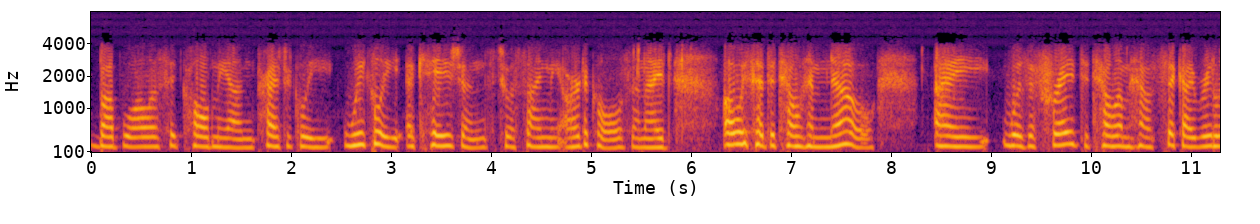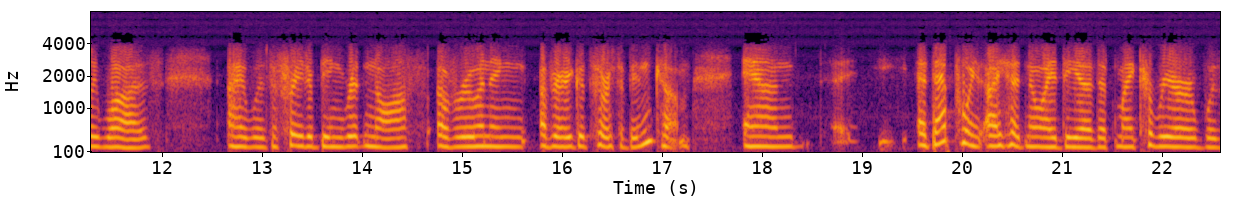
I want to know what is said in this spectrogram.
Bob Wallace had called me on practically weekly occasions to assign me articles, and I'd always had to tell him no. I was afraid to tell him how sick I really was. I was afraid of being written off, of ruining a very good source of income. And at that point, I had no idea that my career was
